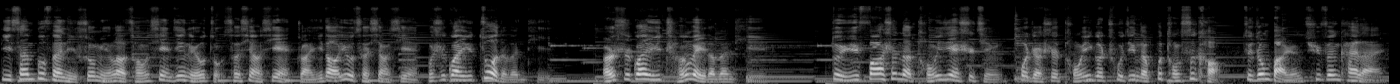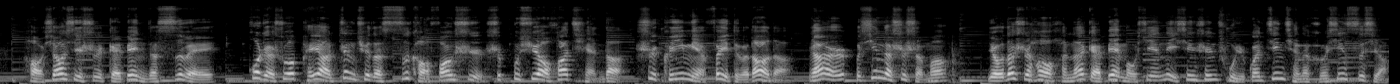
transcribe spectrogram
第三部分里说明了，从现金流左侧象限转移到右侧象限，不是关于做的问题，而是关于成为的问题。对于发生的同一件事情，或者是同一个处境的不同思考，最终把人区分开来。好消息是，改变你的思维，或者说培养正确的思考方式，是不需要花钱的，是可以免费得到的。然而，不幸的是什么？有的时候很难改变某些内心深处有关金钱的核心思想，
